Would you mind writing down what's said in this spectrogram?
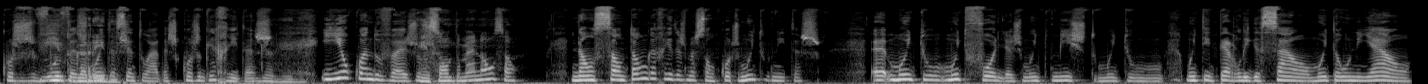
cores vivas, muito, muito acentuadas, cores garridas. garridas. E eu quando vejo... Em São Tomé não são. Não são tão garridas, mas são cores muito bonitas. Uh, muito, muito folhas, muito misto, muito, muita interligação, muita união.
